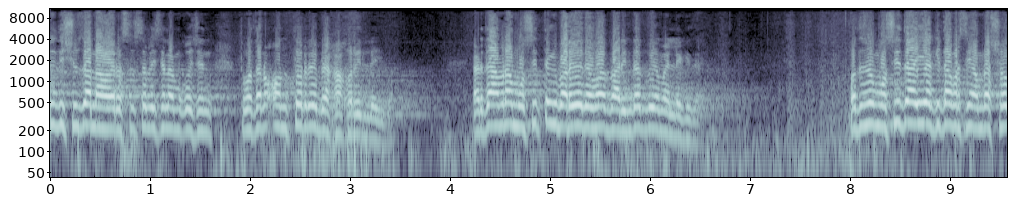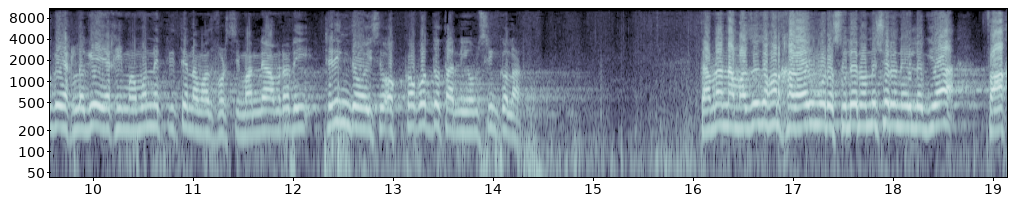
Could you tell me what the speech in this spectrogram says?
যদি সুজা না হয় রসুল্লাহ ইসলাম কইছেন, তোমার তার অন্তরে ব্যাখ্যা করি লাইবা এটা আমরা মসজিদ থেকে বাড়িয়ে দেওয়া বারিন্দাত বই আমার লেগে যায়। অথচ মসজিদে আইয়া কিতা করছি আমরা সবে একলগে এক ইমামর নেতৃত্বে নামাজ পড়ছি। মানে আমরা এই ট্রেনিং দেওয়া হয়েছে ঐক্যবদ্ধতা নিয়ম শৃঙ্খলার আমরা নামাজে যখন খাড়াইম, রসুলের অনুসরণ হইল গিয়া ফাঁক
